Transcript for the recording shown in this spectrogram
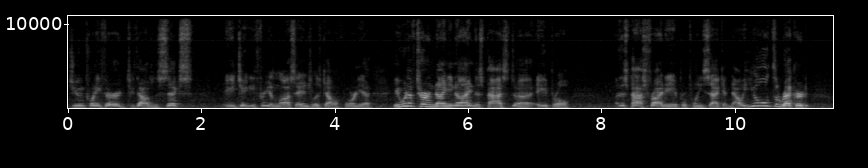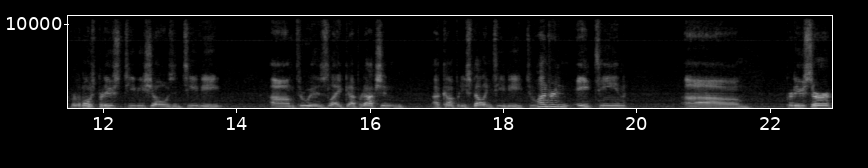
June 23rd, 2006, age 83 in Los Angeles, California. He would have turned 99 this past uh, April, this past Friday, April 22nd. Now, he holds the record for the most produced TV shows in TV um, through his like uh, production uh, company, Spelling TV. 218 um, producer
